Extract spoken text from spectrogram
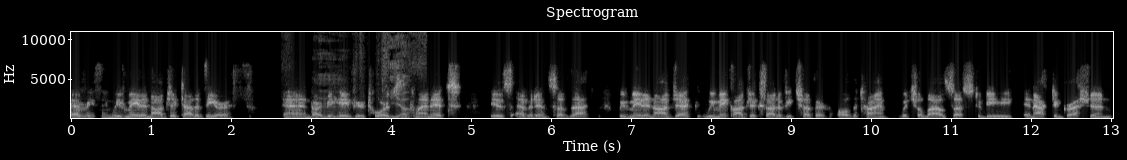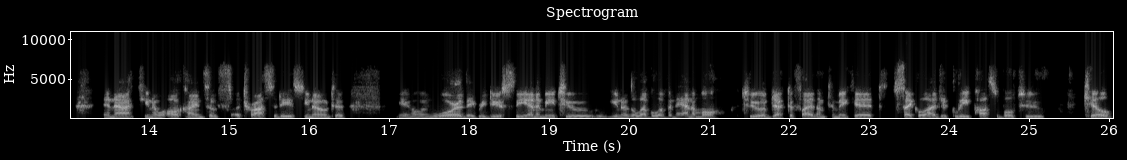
Everything. We've made an object out of the earth, and our mm, behavior towards yeah. the planet is evidence of that. We've made an object, we make objects out of each other all the time, which allows us to be enact aggression, enact, you know, all kinds of atrocities, you know, to, you know, in war, they reduce the enemy to, you know, the level of an animal to objectify them to make it psychologically possible to kill,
